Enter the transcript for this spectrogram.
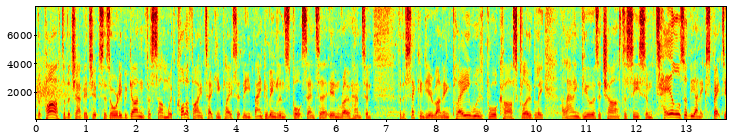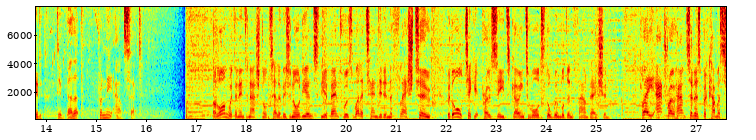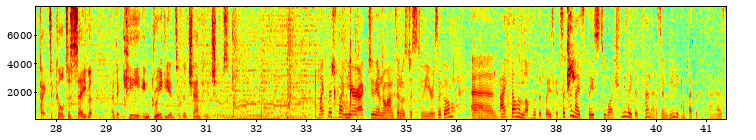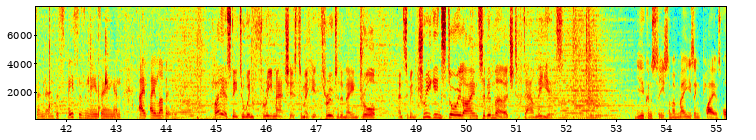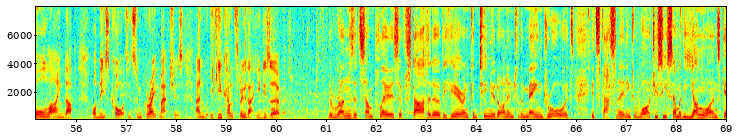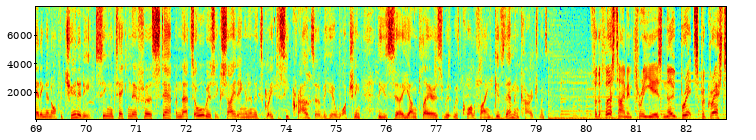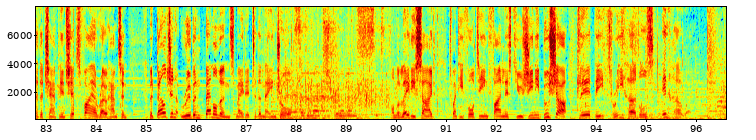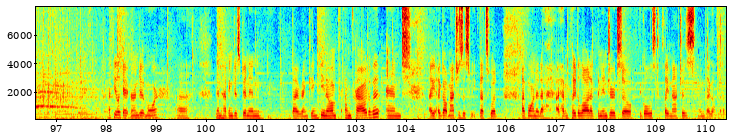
The path to the championships has already begun for some, with qualifying taking place at the Bank of England Sports Centre in Roehampton. For the second year running, play was broadcast globally, allowing viewers a chance to see some tales of the unexpected develop from the outset. Along with an international television audience, the event was well attended in the flesh too, with all ticket proceeds going towards the Wimbledon Foundation. Play at Roehampton has become a spectacle to savour and a key ingredient of the championships. My first time here actually in Roehampton was just two years ago and I fell in love with the place. It's such a nice place to watch really good tennis and really competitive tennis and, and the space is amazing and I, I love it here. Players need to win three matches to make it through to the main draw and some intriguing storylines have emerged down the years you can see some amazing players all lined up on these courts in some great matches. And if you come through that, you deserve it the runs that some players have started over here and continued on into the main draw. It's, it's fascinating to watch. You see some of the young ones getting an opportunity, seeing them taking their first step, and that's always exciting. And it's great to see crowds over here watching these uh, young players with, with qualifying. It gives them encouragement. For the first time in three years, no Brits progressed to the championships via Roehampton. But Belgian Ruben Bemelmans made it to the main draw. On the ladies' side, 2014 finalist Eugenie Bouchard cleared the three hurdles in her way. I feel like I earned it more uh, than having just been in by ranking. You know, I'm, I'm proud of it, and I, I got matches this week. That's what I've wanted. I, I haven't played a lot. I've been injured, so the goal is to play matches, and I got that.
